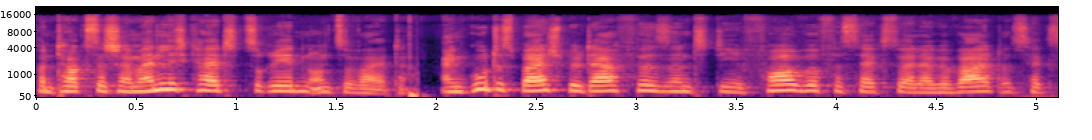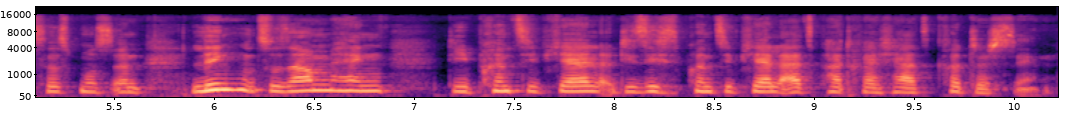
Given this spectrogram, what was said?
von toxischer Männlichkeit zu reden und so weiter. Ein gutes Beispiel dafür sind die Vorwürfe sexueller Gewalt und Sexismus in linken Zusammenhängen, die, prinzipiell, die sich prinzipiell als patriarchatskritisch sehen.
